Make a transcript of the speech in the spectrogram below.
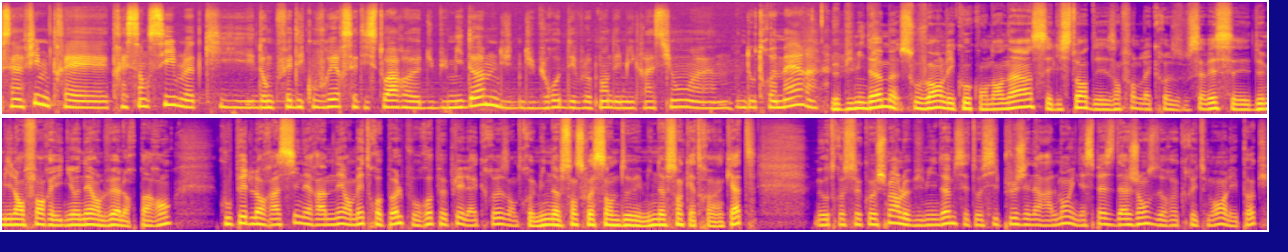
C'est un film très, très sensible qui donc fait découvrir cette histoire euh, du BUMIDOM, du, du Bureau de développement des migrations euh, d'outre-mer. Le Bimidum, souvent, l'écho qu'on en a, c'est l'histoire des enfants de la Creuse. Vous savez, c'est 2000 enfants réunionnais enlevés à leurs parents, coupés de leurs racines et ramenés en métropole pour repeupler la Creuse entre 1962 et 1984. Mais outre ce cauchemar, le Bumidum, c'est aussi plus généralement une espèce d'agence de recrutement à l'époque.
